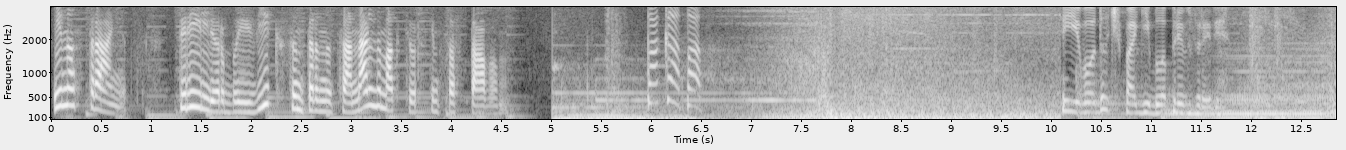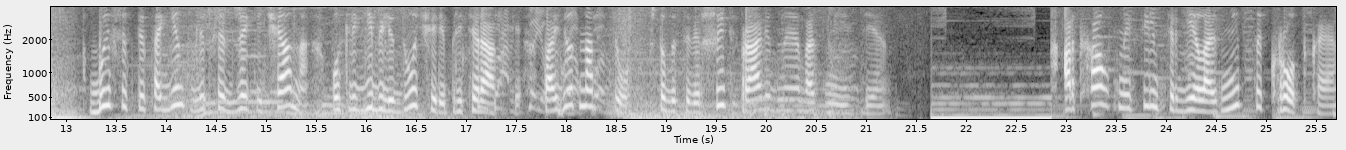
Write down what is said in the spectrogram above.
Иностранец. Триллер-боевик с интернациональным актерским составом. Пап. Его дочь погибла при взрыве. Бывший спецагент в лице Джеки Чана после гибели дочери при теракте пойдет на все, чтобы совершить праведное возмездие. Артхаусный фильм Сергея Лазницы «Кроткая».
